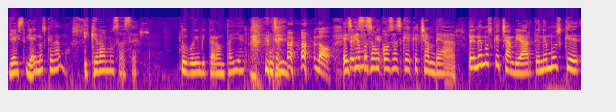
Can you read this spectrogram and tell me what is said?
Y ahí, y ahí nos quedamos. ¿Y qué vamos a hacer? Los voy a invitar a un taller. no, Es que esas son cosas que hay que chambear. Tenemos que chambear, tenemos que,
